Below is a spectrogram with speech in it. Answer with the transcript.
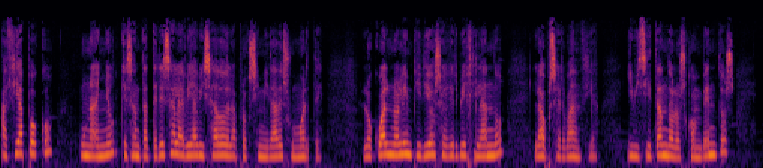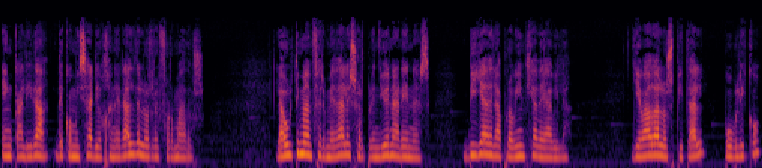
Hacía poco, un año, que Santa Teresa le había avisado de la proximidad de su muerte, lo cual no le impidió seguir vigilando la observancia y visitando los conventos en calidad de comisario general de los reformados. La última enfermedad le sorprendió en Arenas, villa de la provincia de Ávila. Llevado al hospital público,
